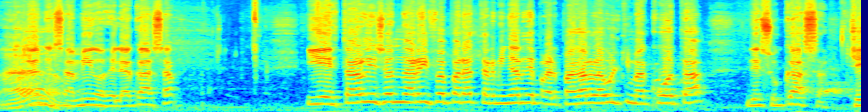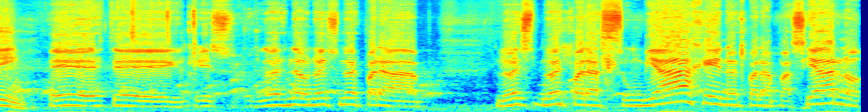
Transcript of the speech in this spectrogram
Ah. grandes amigos de la casa y está organizando una rifa para terminar de pa- pagar la última cuota de su casa. Sí. Eh, este, es- no, es, no, no es, no es para no es, no es para un viaje, no es para pasear, no.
